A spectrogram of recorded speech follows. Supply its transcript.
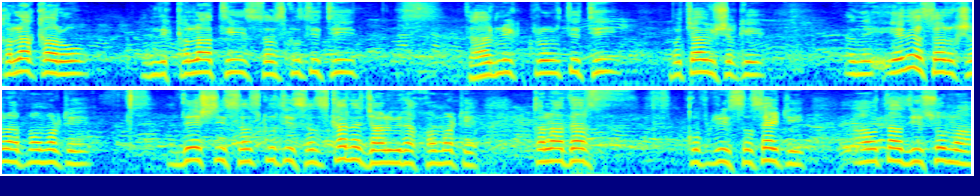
કલાકારો એમની કલાથી, સંસ્કૃતિથી, ધાર્મિક પ્રવૃત્તિથી બચાવી શકે અને એને સંરક્ષણ આપવા માટે, દેશની સંસ્કૃતિ, સંસ્કારને જાળવી રાખવા માટે કલાધાર કોઓપરેટિવ સોસાયટી આવતા દિવસોમાં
